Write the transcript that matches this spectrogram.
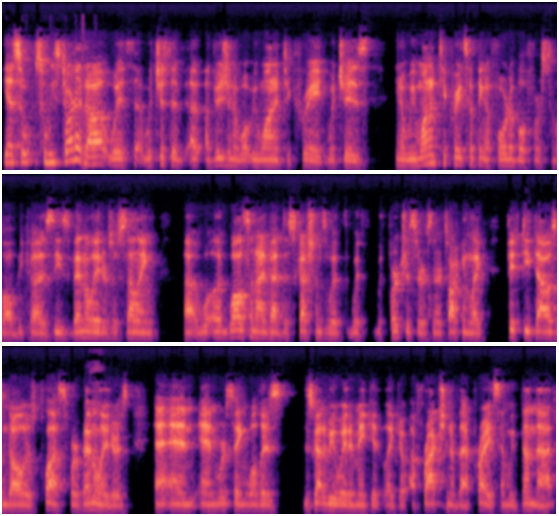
Yeah, so so we started out with with just a, a vision of what we wanted to create, which is you know we wanted to create something affordable first of all because these ventilators are selling. Uh, Wallace and I have had discussions with with with purchasers, and they're talking like fifty thousand dollars plus for ventilators, and, and and we're saying, well, there's there's got to be a way to make it like a, a, fraction of that price, and we've done that.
